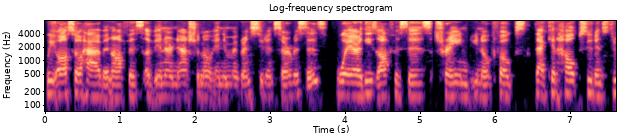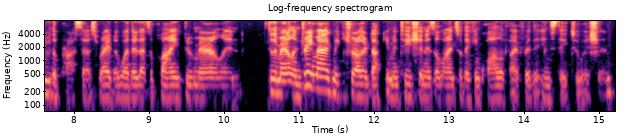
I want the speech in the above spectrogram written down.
We also have an office of international and immigrant student services where these offices train, you know, folks that can help students through the process, right? Whether that's applying through Maryland to the Maryland Dream Act, making sure all their documentation is aligned so they can qualify for the in state tuition.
